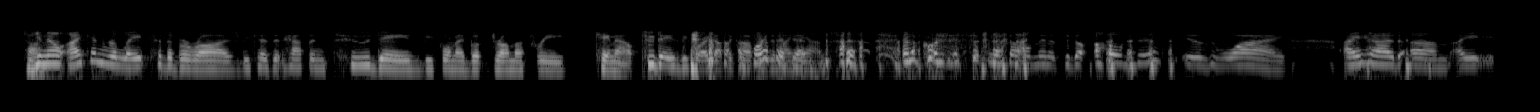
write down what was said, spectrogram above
tough. You know, I can relate to the barrage because it happened two days before my book Drama Free came out. Two days before I got the copies in my did. hands, and of course it took me a couple minutes to go. Oh, this is why. I had um I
